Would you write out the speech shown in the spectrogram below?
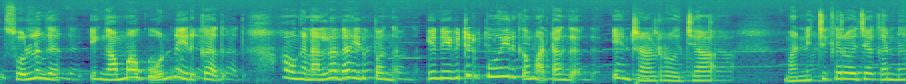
சொல்லுங்க. எங்கள் அம்மாவுக்கு ஒன்றும் இருக்காது. அவங்க நல்லா தான் இருப்பாங்க. என்னை விட்டுட்டு போயிருக்க மாட்டாங்க என்றாள் ரோஜா. மன்னிச்சுக்க ரோஜா கண்ணு.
